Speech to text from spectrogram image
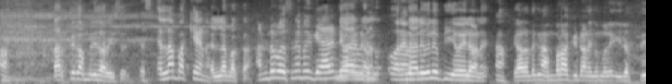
ആ. കറക്റ്റ് കമ്പനി സർവീസ് എല്ലാം പക്കയാണ്. എല്ലാം പക്ക. ഹൺഡ്രഡ് പെർസെന്റ് നമുക്ക് ഗ്യാരണ്ടി നിലവിൽ പി ഒയിലാണ്. കേരളത്തിൽ നമ്പർ ആക്കിയിട്ടാണെങ്കിൽ നമ്മൾ ഇരുപത്തി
